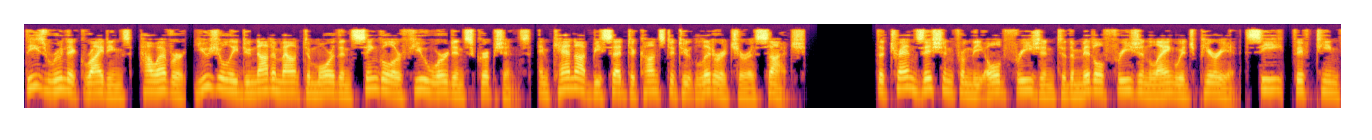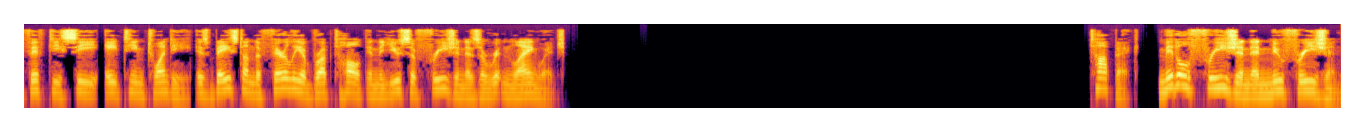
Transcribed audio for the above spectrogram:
These runic writings, however, usually do not amount to more than single or few word inscriptions, and cannot be said to constitute literature as such. The transition from the Old Frisian to the Middle Frisian language period c. 1550 c. 1820 is based on the fairly abrupt halt in the use of Frisian as a written language. Middle Frisian and New Frisian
